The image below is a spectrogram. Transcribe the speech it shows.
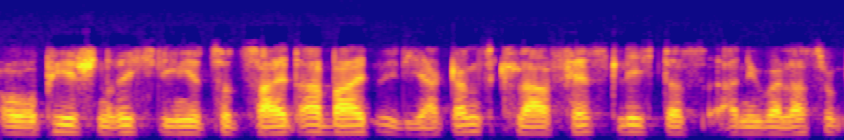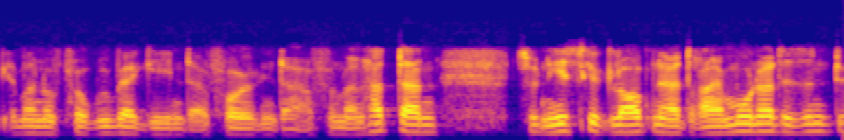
europäischen Richtlinie zur Zeitarbeit, die ja ganz klar festlegt, dass eine Überlassung immer nur vorübergehend erfolgen darf. Und man hat dann zunächst geglaubt, naja, drei Monate sind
